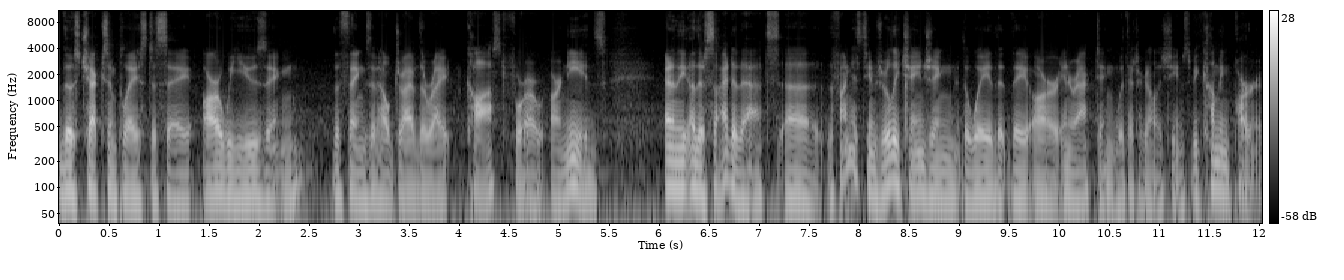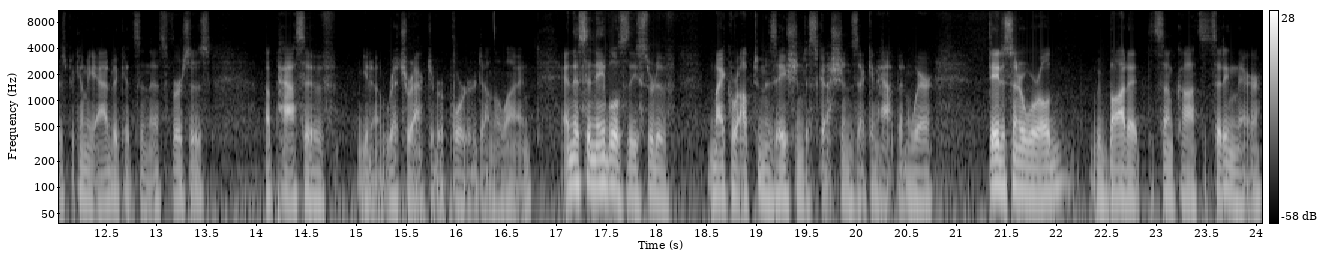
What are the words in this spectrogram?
those checks in place to say, are we using the things that help drive the right cost for our, our needs? And on the other side of that, uh, the finance team is really changing the way that they are interacting with their technology teams, becoming partners, becoming advocates in this versus a passive, you know, retroactive reporter down the line. And this enables these sort of micro optimization discussions that can happen where data center world, we bought it at some cost, it's sitting there.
